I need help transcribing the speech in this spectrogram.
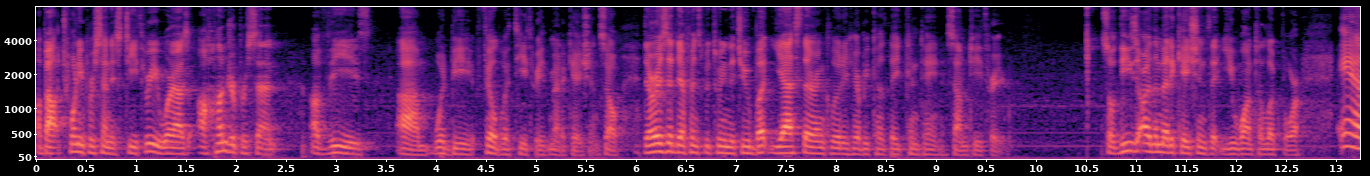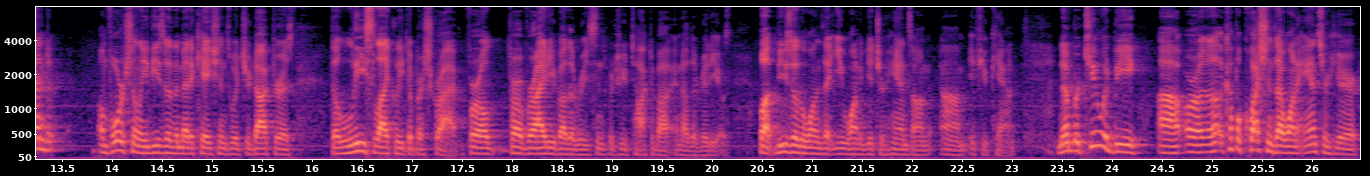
about 20% is T3, whereas 100% of these um, would be filled with T3 medication. So there is a difference between the two, but yes, they're included here because they contain some T3. So these are the medications that you want to look for. And unfortunately, these are the medications which your doctor is the least likely to prescribe for a, for a variety of other reasons, which we've talked about in other videos. But these are the ones that you want to get your hands on um, if you can. Number two would be, uh, or a couple questions I want to answer here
